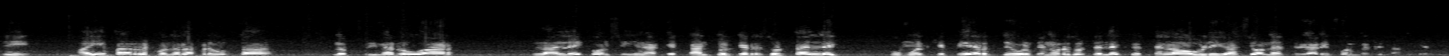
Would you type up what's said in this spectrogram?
Sí, ahí para responder la pregunta, en primer lugar, la ley consigna que tanto el que resulta electo como el que pierde o el que no resulta electo está en la obligación de entregar informes financieros.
